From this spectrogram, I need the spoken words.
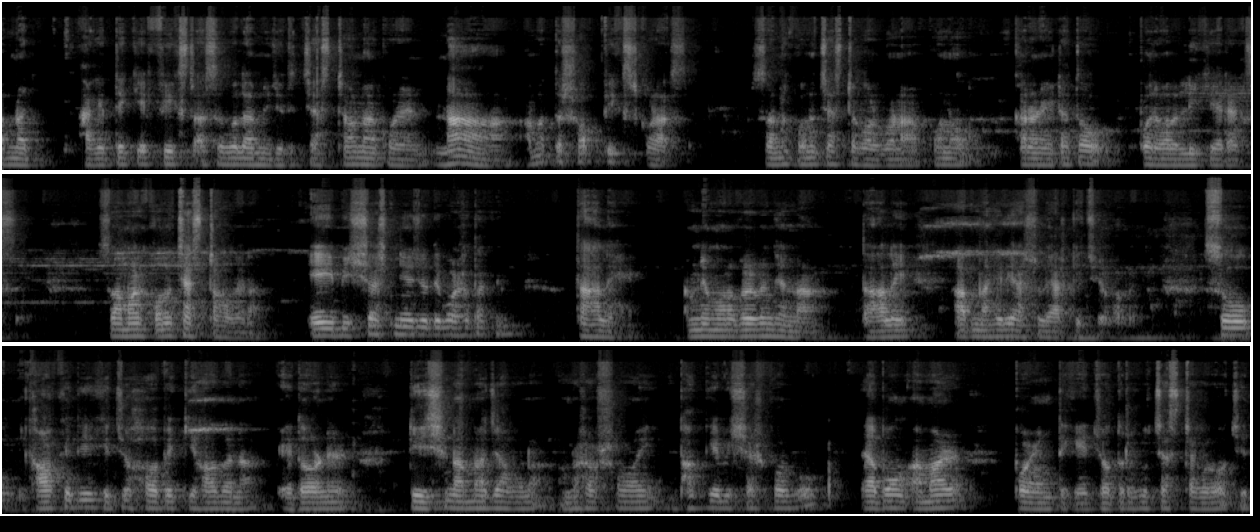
আপনার আগে থেকে ফিক্সড আছে বলে আপনি যদি চেষ্টাও না করেন, না, আমার তো সব ফিক্সড করা আছে। সো আমি কোনো চেষ্টা করব না, কোনো, কারণ এটা তো পরিবার লিখিয়ে রাখছে। সো আমার কোনো চেষ্টা হবে না। এই বিশ্বাস নিয়ে যদি বসে থাকেন, তাহলে হ্যাঁ। আপনি মনে করবেন যে না, তাহলে আপনাকে দিয়ে আসলে আর কিছু হবে না। সো কাউকে দিয়ে কিছু হবে কি হবে না, এ ধরনের ডিসিশন আমরা যাব না। আমরা সবসময় ভাগ্যে বিশ্বাস করব এবং আমার পয়েন্ট থেকে যতটুকু চেষ্টা করা উচিত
